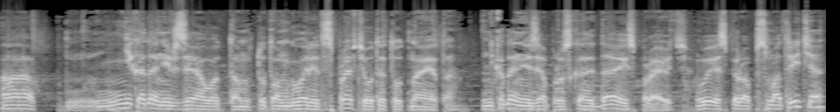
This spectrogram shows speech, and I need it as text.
А никогда нельзя вот там, кто-то вам говорит, исправьте вот это вот на это. Никогда нельзя просто сказать да и исправить. Вы сперва посмотрите,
